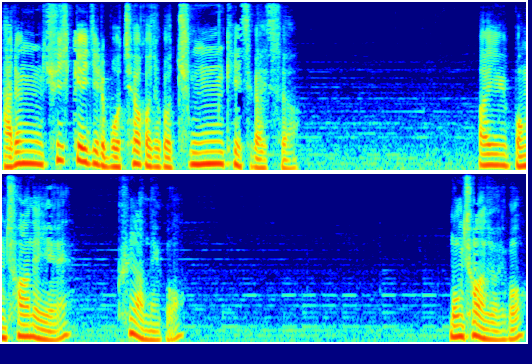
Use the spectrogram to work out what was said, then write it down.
다른 휴식 게이지를 못 채워가지고 죽는 케이스가 있어요. 아 이 멍청하네 얘. 큰일 났네 이거. 멍청하죠 이거.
